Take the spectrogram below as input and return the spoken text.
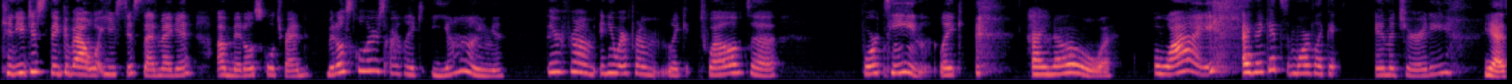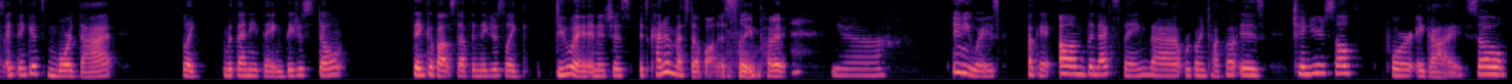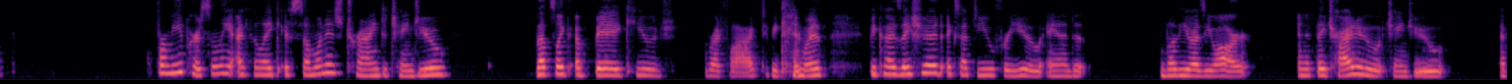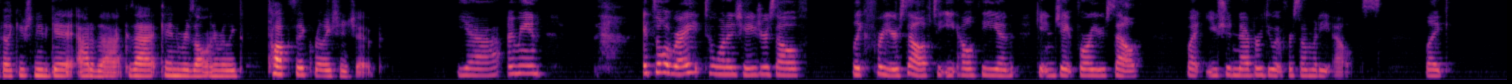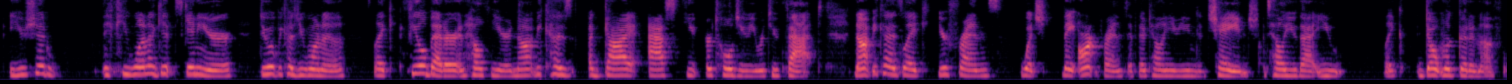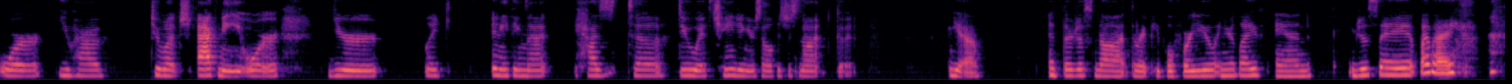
can you just think about what you just said, Megan? A middle school trend. Middle schoolers are like young. They're from anywhere from like 12 to 14. Like, I know. why? I think it's more of like a Immaturity. yes. I think it's more that, like with anything, they just don't think about stuff and they just like do it, and it's just it's kind of messed up, honestly. But Yeah. Anyways, Okay, um, the next thing that we're going to talk about is changing yourself for a guy. So, for me personally, I feel like if someone is trying to change you, that's like a big, huge red flag to begin with, because they should accept you for you and love you as you are. And if they try to change you, I feel like you just need to get out of that because that can result in a really toxic relationship. yeah, I mean, it's all right to want to change yourself, like for yourself, to eat healthy and get in shape for yourself, but you should never do it for somebody else. Like, you should, if you want to get skinnier, do it because you want to, like, feel better and healthier, not because a guy asked you or told you you were too fat, not because, like, your friends which they aren't friends if they're telling you you need to change, tell you that you like don't look good enough or you have too much acne or you're like anything that has to do with changing yourself is just not good. Yeah. If they're just not the right people for you in your life, and you just say bye bye.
